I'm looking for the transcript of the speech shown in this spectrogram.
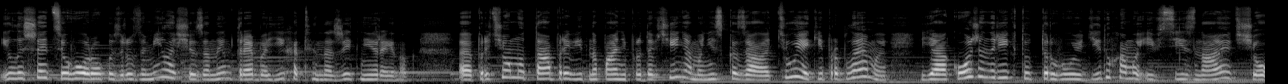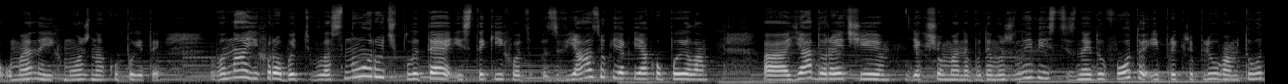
і лише цього року зрозуміла, що за ним треба їхати на житній ринок. Е, Причому та привітна пані продавчиня мені сказала: тю, які проблеми. Я кожен рік тут торгую дідухами, і всі знають, що у мене їх можна купити. Вона їх робить власноруч, плете із таких от зв'язок, як я купила. Я, до речі, якщо в мене буде можливість, знайду фото і прикріплю вам тут,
